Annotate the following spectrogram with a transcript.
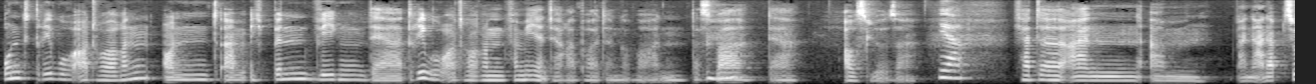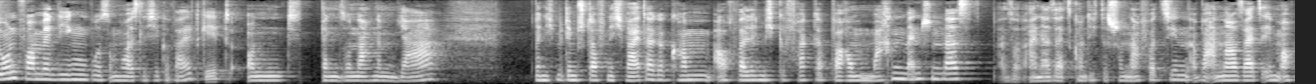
und Drehbuchautorin und ähm, ich bin wegen der Drehbuchautorin Familientherapeutin geworden. Das mhm. war der Auslöser. Ja. Ich hatte ein, ähm, eine Adaption vor mir liegen, wo es um häusliche Gewalt geht und bin so nach einem Jahr bin ich mit dem Stoff nicht weitergekommen, auch weil ich mich gefragt habe, warum machen Menschen das? Also einerseits konnte ich das schon nachvollziehen, aber andererseits eben auch,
